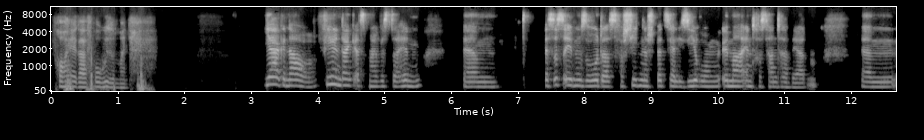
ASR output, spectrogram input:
Frau Helga, Frau Husemann. Ja, genau. Vielen Dank erstmal bis dahin. Ähm, es ist eben so, dass verschiedene Spezialisierungen immer interessanter werden. Ähm,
